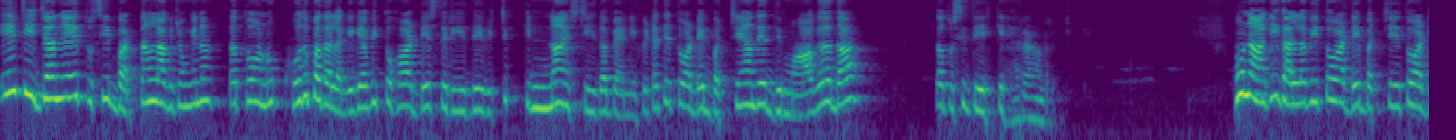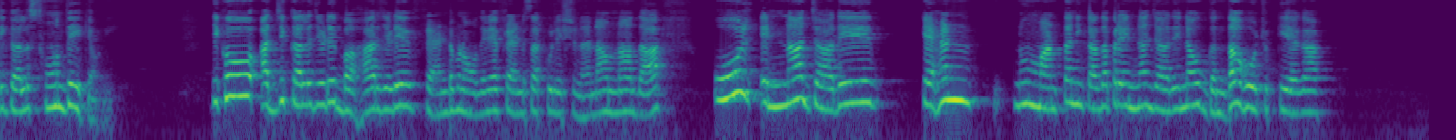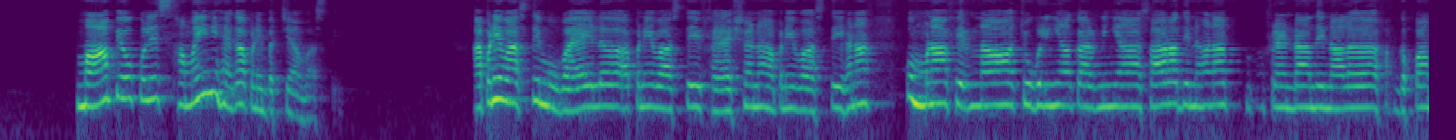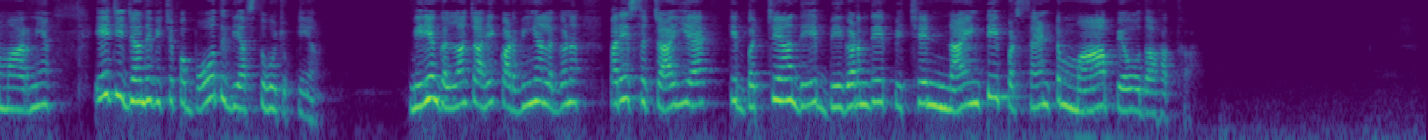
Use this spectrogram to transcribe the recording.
ਇਹ ਚੀਜ਼ਾਂ ਜੇ ਤੁਸੀਂ ਵਰਤਣ ਲੱਗ ਜਾਓਗੇ ਨਾ, ਤਾਂ ਤੁਹਾਨੂੰ ਖੁਦ ਪਤਾ ਲੱਗੇਗਾ ਵੀ ਤੁਹਾਡੇ ਸਰੀਰ ਦੇ ਵਿੱਚ ਕਿੰਨਾ ਇਸ ਚੀਜ਼ ਦਾ ਬੈਨੀਫਿਟ ਹੈ ਤੇ ਤੁਹਾਡੇ ਬੱਚਿਆਂ ਦੇ ਦਿਮਾਗ ਦਾ, ਤਾਂ ਤੁਸੀਂ ਦੇਖ ਕੇ ਹੈਰਾਨ ਰਹਿ ਜਾਓਗੇ। ਹੁਣ ਆ ਗਈ ਗੱਲ ਵੀ ਤੁਹਾਡੇ ਬੱਚੇ ਤੁਹਾਡੀ ਗੱਲ ਸੁਣਦੇ ਕਿਉਂ ਨਹੀਂ? ਦੇਖੋ ਅੱਜ ਕੱਲ ਜਿਹੜੇ ਬਾਹਰ ਜਿਹੜੇ ਫਰੈਂਡ ਬਣਾਉਂਦੇ ਨੇ ਫਰੈਂਡ ਸਰਕੂਲੇਸ਼ਨ ਹੈ ਨਾ ਉਹਨਾਂ ਦਾ, ਉਹ ਇੰਨਾ ਜ਼ਿਆਦਾ ਕਹਿਣ ਨੂੰ ਮਨ ਤਾਂ ਨਹੀਂ ਕਰਦਾ, ਪਰ ਇੰਨਾ ਜ਼ਿਆਦਾ ਨਾ ਉਹ ਗੰਦਾ ਹੋ ਚੁੱਕਿਆ ਹੈਗਾ। ਮਾਂ ਪਿਓ ਕੋਲੇ ਸਮਾਂ ਹੀ ਨਹੀਂ ਹੈਗਾ ਆਪਣੇ ਬੱਚਿਆਂ ਵਾਸਤੇ। ਆਪਣੇ ਵਾਸਤੇ ਮੋਬਾਈਲ ਆਪਣੇ ਵਾਸਤੇ ਫੈਸ਼ਨ, ਆਪਣੇ ਵਾਸਤੇ ਹਨਾ, ਘੁੰਮਣਾ, ਫਿਰਨਾ, ਚੁਗਲੀਆਂ ਕਰਨੀਆਂ, ਸਾਰਾ ਦਿਨ ਹਨਾ ਫਰੈਂਡਾਂ ਦੇ ਨਾਲ ਗੱਪਾਂ ਮਾਰਨੀਆਂ, ਇਹ ਚੀਜ਼ਾਂ ਦੇ ਵਿੱਚ ਆਪਾਂ ਬਹੁਤ ਵਿਅਸਤ ਹੋ ਚੁੱਕੇ ਹਾਂ। ਮੇਰੀਆਂ ਗੱਲਾਂ ਚਾਹੇ ਕੜਵੀਆਂ ਲੱਗਣ, ਪਰ ਇਹ ਸੱਚਾਈ ਹੈ ਕਿ ਬੱਚਿਆਂ ਦੇ ਵਿਗੜਨ ਦੇ ਪਿੱਛੇ 90% ਮਾਂ ਪਿਓ ਦਾ ਹੱਥ ਆ।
